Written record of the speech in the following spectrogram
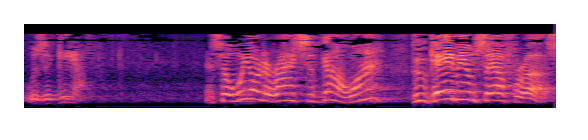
It was a gift. And so we are the righteous of God. Why? Who gave Himself for us.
